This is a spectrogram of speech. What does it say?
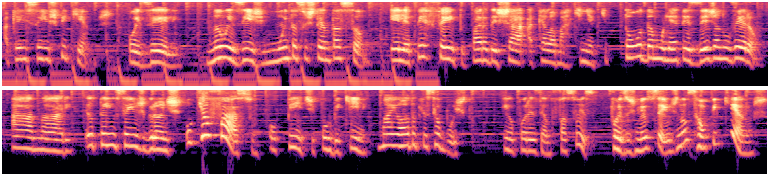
aqueles seios pequenos, pois ele não exige muita sustentação. Ele é perfeito para deixar aquela marquinha que toda mulher deseja no verão. Ah, Mari, eu tenho seios grandes, o que eu faço? Opte por biquíni maior do que o seu busto. Eu, por exemplo, faço isso, pois os meus seios não são pequenos.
